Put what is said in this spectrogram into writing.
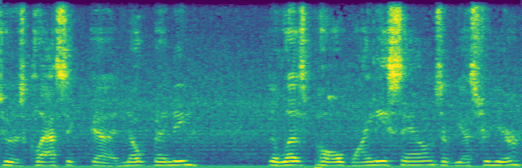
to his classic uh, note bending, the Les Paul whiny sounds of yesteryear.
